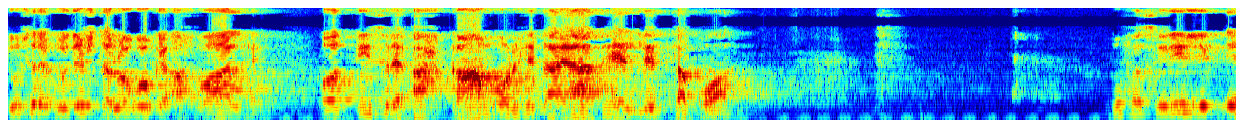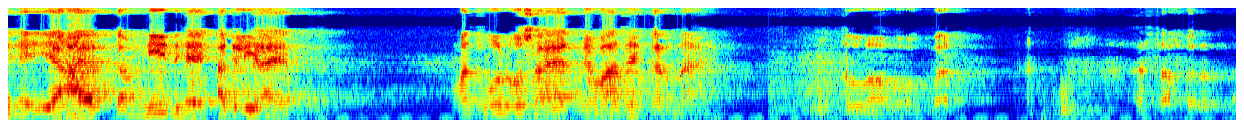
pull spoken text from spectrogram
دوسرے گزشتہ لوگوں کے احوال ہے اور تیسرے احکام اور ہدایات ہے لتقوا مفسرین لکھتے ہیں، یہ آیت تمہید ہے، اگلی آیت۔ مضمون اس آیت میں واضح کرنا ہے۔ اللہ اکبر۔ استغفر اللہ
